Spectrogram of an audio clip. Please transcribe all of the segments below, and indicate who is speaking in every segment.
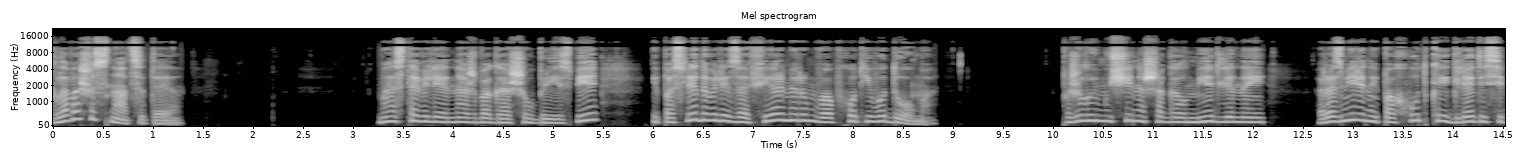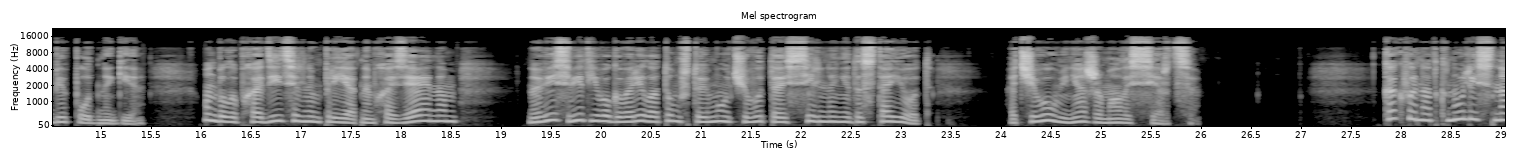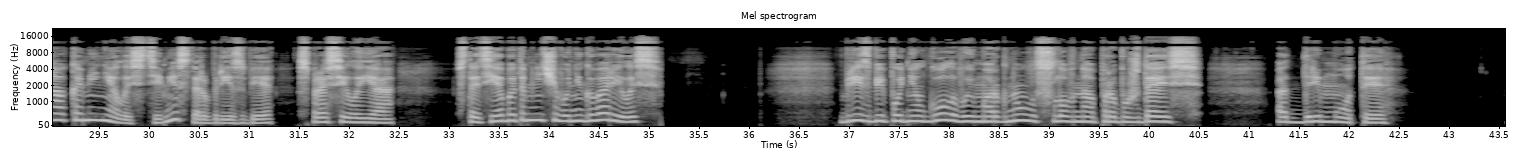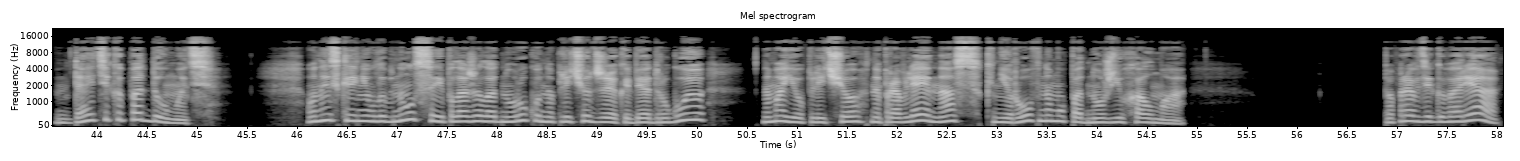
Speaker 1: Глава 16. Мы оставили наш багаж у Брисби и последовали за фермером в обход его дома. Пожилой мужчина шагал медленной, размеренной походкой, глядя себе под ноги. Он был обходительным, приятным хозяином, но весь вид его говорил о том, что ему чего-то сильно недостает, отчего у меня сжималось сердце. «Как вы наткнулись на окаменелости, мистер Брисби?» — спросила я. «В статье об этом ничего не говорилось». Брисби поднял голову и моргнул, словно пробуждаясь от дремоты. «Дайте-ка подумать». Он искренне улыбнулся и положил одну руку на плечо Джекоби, а другую — на мое плечо, направляя нас к неровному подножью холма. По правде говоря,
